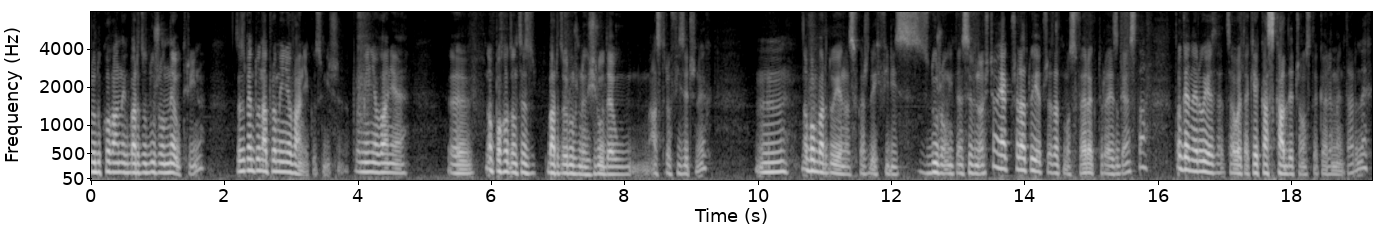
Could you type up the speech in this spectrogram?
produkowanych bardzo dużo neutrin ze względu na promieniowanie kosmiczne. Promieniowanie y, no, pochodzące z bardzo różnych źródeł astrofizycznych. Y, no, bombarduje nas w każdej chwili z, z dużą intensywnością. Jak przelatuje przez atmosferę, która jest gęsta, to generuje całe takie kaskady cząstek elementarnych.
